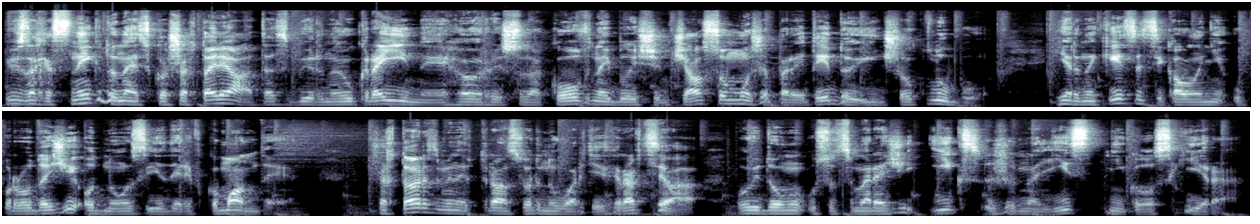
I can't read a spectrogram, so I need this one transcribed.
Півзахисник Донецького Шахтаря та збірної України Георгій Судаков найближчим часом може перейти до іншого клубу. Гірники зацікавлені у продажі одного з лідерів команди. Шахтар змінив трансферну вартість гравця, повідомив у соцмережі X журналіст Ніколас Хіра.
